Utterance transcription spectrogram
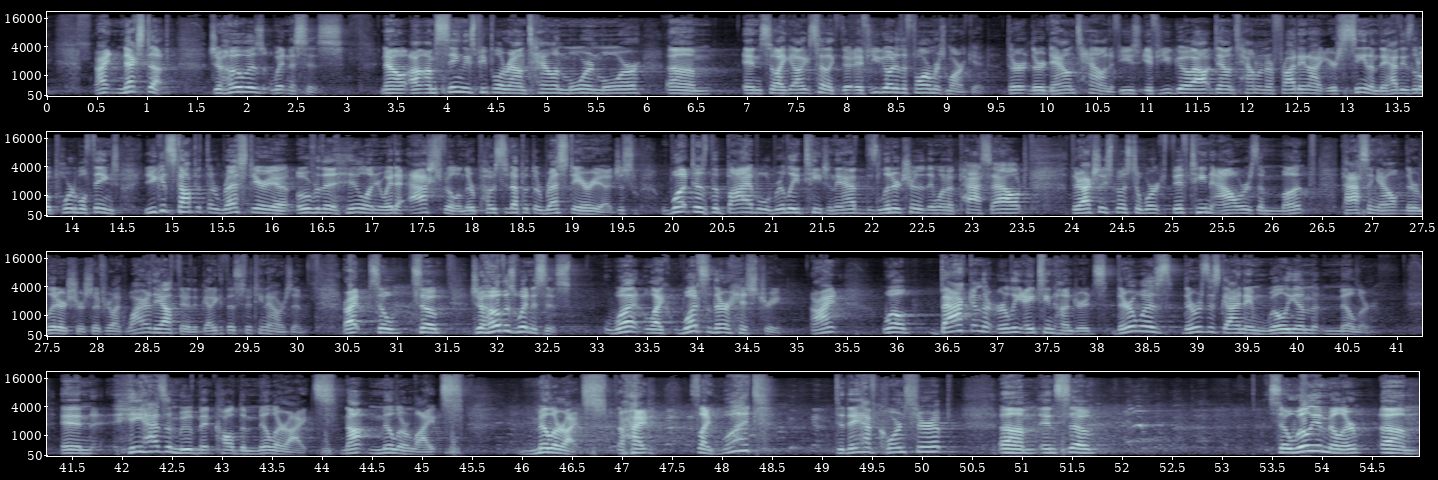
All right, next up Jehovah's Witnesses. Now, I'm seeing these people around town more and more. Um, and so, like, I said, like if you go to the farmer's market, they're, they're downtown. If you, if you go out downtown on a Friday night, you're seeing them. They have these little portable things. You can stop at the rest area over the hill on your way to Asheville, and they're posted up at the rest area. Just what does the Bible really teach? And they have this literature that they want to pass out. They're actually supposed to work 15 hours a month passing out their literature. So if you're like, why are they out there? They've got to get those 15 hours in. All right? So, so Jehovah's Witnesses, what, like, what's their history? All right? Well, back in the early 1800s, there was, there was this guy named William Miller. And he has a movement called the Millerites, not Miller Lites, Millerites, all right? It's like, what? Did they have corn syrup? Um, and so, so William Miller um,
